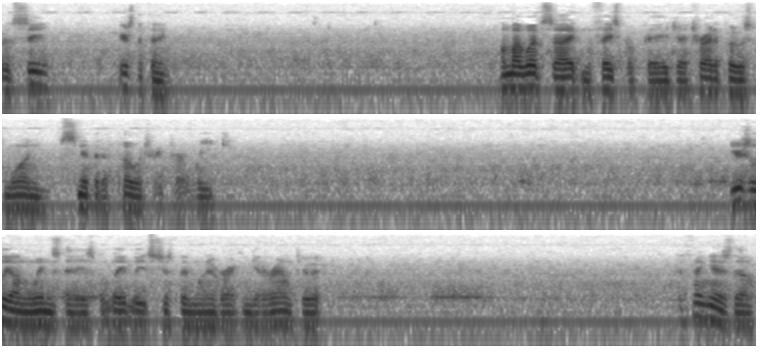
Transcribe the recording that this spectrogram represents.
But see, here's the thing. On my website and the Facebook page, I try to post one snippet of poetry per week. Usually on Wednesdays, but lately it's just been whenever I can get around to it. The thing is, though,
